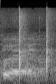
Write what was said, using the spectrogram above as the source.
squared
